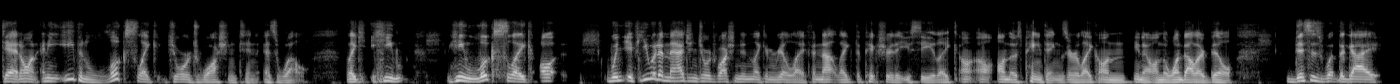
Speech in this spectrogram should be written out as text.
dead on. And he even looks like George Washington as well. Like he he looks like when if you would imagine George Washington like in real life and not like the picture that you see like on, on those paintings or like on you know on the one dollar bill this is what the guy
